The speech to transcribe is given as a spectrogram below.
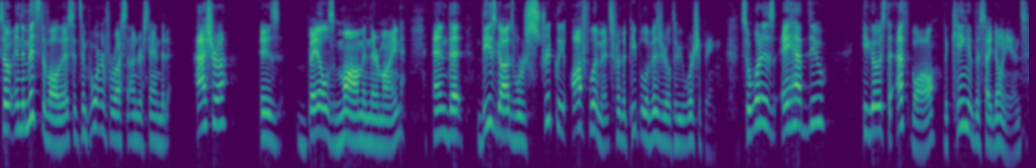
So, in the midst of all this, it's important for us to understand that Asherah is Baal's mom in their mind, and that these gods were strictly off limits for the people of Israel to be worshiping. So, what does Ahab do? He goes to Ethbaal, the king of the Sidonians,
